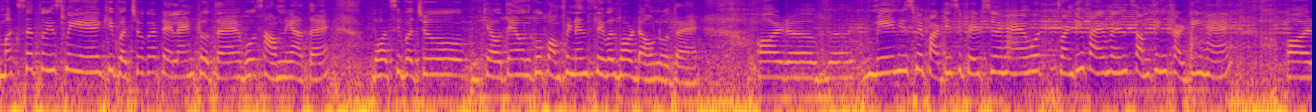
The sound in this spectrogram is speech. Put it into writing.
मकसद तो इसमें यह है कि बच्चों का टैलेंट होता है वो सामने आता है। बहुत से बच्चों क्या होते हैं उनको कॉन्फिडेंस लेवल बहुत डाउन होता है। और मेन इसमें पार्टिसिपेट्स जो हैं वो 25 एंड समथिंग 30 हैं। और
